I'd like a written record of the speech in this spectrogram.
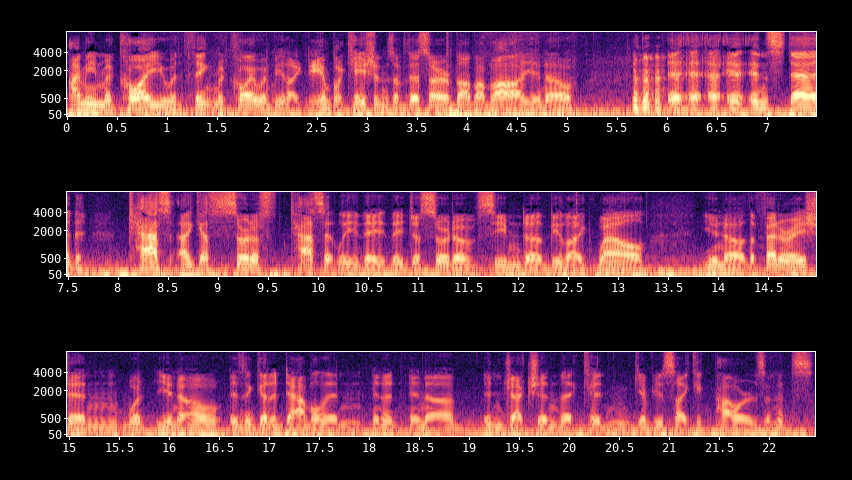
I mean, McCoy. You would think McCoy would be like the implications of this are blah blah blah. You know. I- I- I- instead, tac I guess sort of tacitly, they they just sort of seem to be like, well, you know, the Federation would, you know, isn't going to dabble in in a in a injection that can give you psychic powers, and it's.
